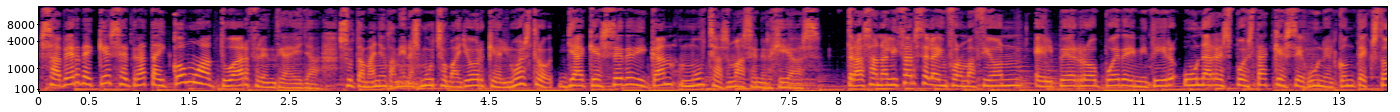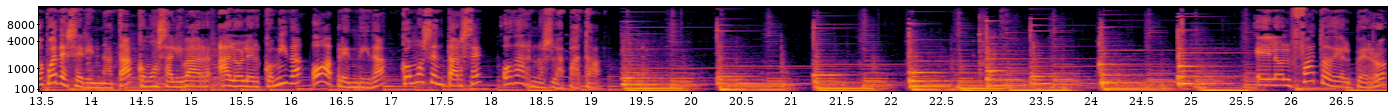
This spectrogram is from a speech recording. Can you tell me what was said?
saber de qué se trata y cómo actuar frente a ella. Su tamaño también es mucho mayor que el nuestro, ya que se dedican muchas más energías. Tras analizarse la información, el perro puede emitir una respuesta que según el contexto puede ser innata, como salivar al oler comida, o aprendida, como sentarse o darnos la pata. El olfato del perro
